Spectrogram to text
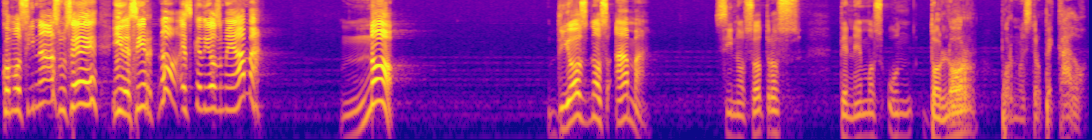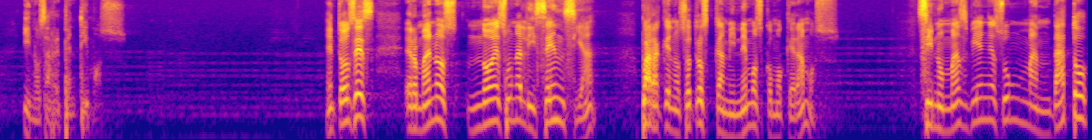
como si nada sucede y decir, no, es que Dios me ama. No. Dios nos ama si nosotros tenemos un dolor por nuestro pecado y nos arrepentimos. Entonces, hermanos, no es una licencia para que nosotros caminemos como queramos, sino más bien es un mandato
